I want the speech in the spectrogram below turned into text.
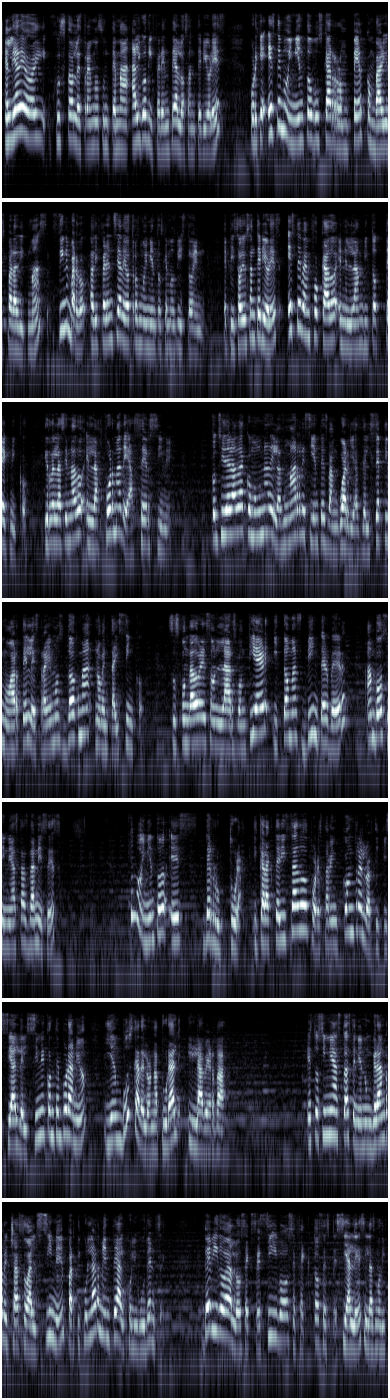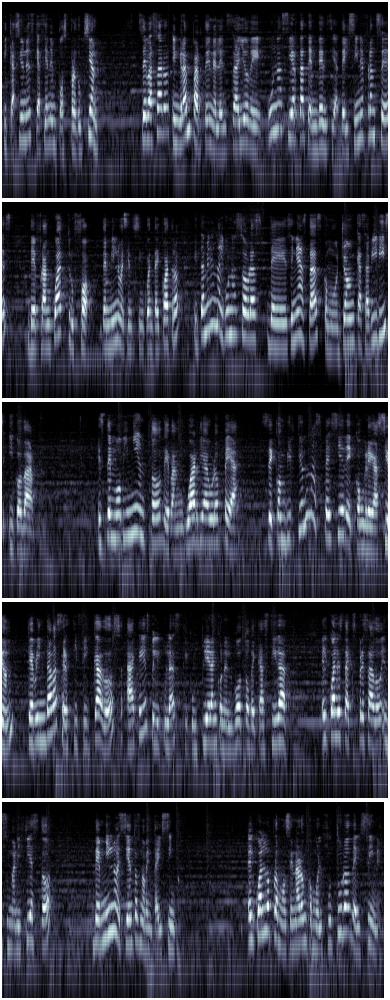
El día de hoy justo les traemos un tema algo diferente a los anteriores, porque este movimiento busca romper con varios paradigmas. Sin embargo, a diferencia de otros movimientos que hemos visto en episodios anteriores, este va enfocado en el ámbito técnico y relacionado en la forma de hacer cine. Considerada como una de las más recientes vanguardias del séptimo arte, les traemos Dogma 95 sus fundadores son Lars von Trier y Thomas Winterberg, ambos cineastas daneses. Este movimiento es de ruptura y caracterizado por estar en contra de lo artificial del cine contemporáneo y en busca de lo natural y la verdad. Estos cineastas tenían un gran rechazo al cine, particularmente al hollywoodense, debido a los excesivos efectos especiales y las modificaciones que hacían en postproducción se basaron en gran parte en el ensayo de una cierta tendencia del cine francés de François Truffaut de 1954 y también en algunas obras de cineastas como John Cassavetes y Godard. Este movimiento de vanguardia europea se convirtió en una especie de congregación que brindaba certificados a aquellas películas que cumplieran con el voto de castidad, el cual está expresado en su manifiesto de 1995, el cual lo promocionaron como el futuro del cine.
